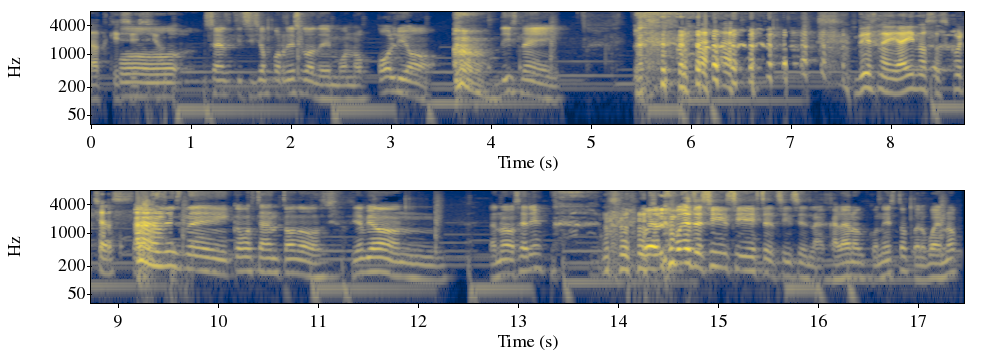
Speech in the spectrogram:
La adquisición. O sea, adquisición por riesgo de monopolio. Disney. Disney, ahí nos escuchas. Disney, ¿cómo están todos? ¿Ya vieron la nueva serie? bueno, pues sí, sí, este, sí, se la jalaron con esto, pero bueno.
